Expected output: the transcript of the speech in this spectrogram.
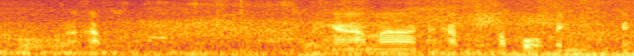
โอ้โหนะครับ สวย งามมากนะครับเขาปลูกเป็นเป็น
